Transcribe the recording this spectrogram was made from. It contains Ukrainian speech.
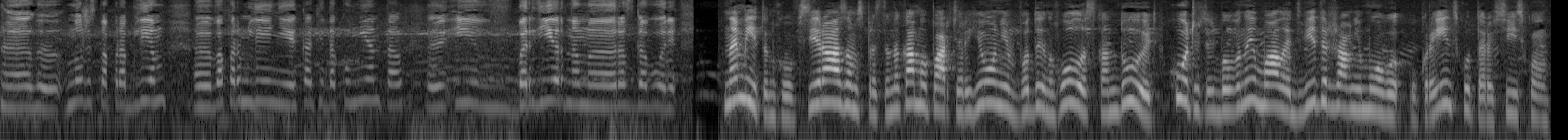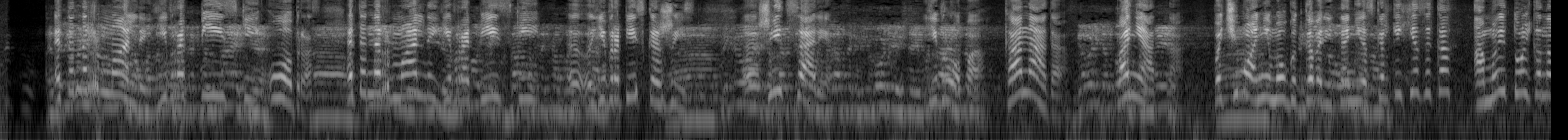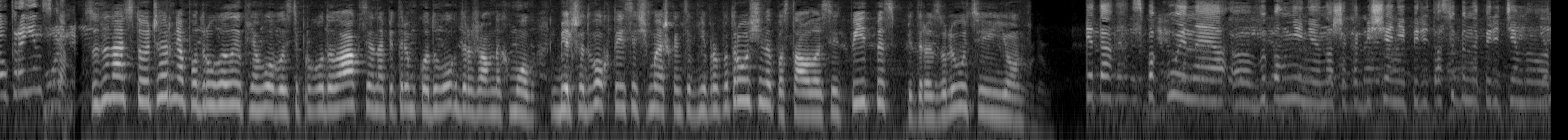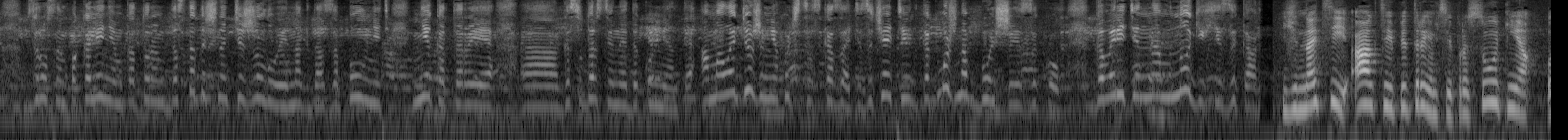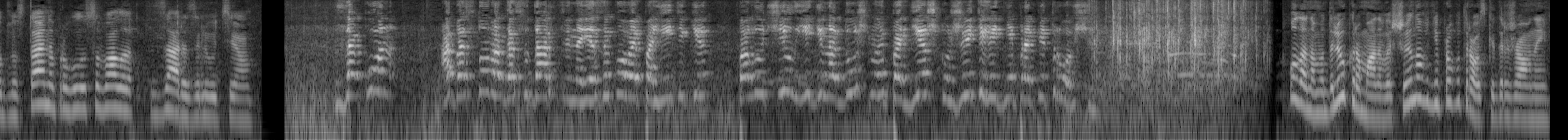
э, множество проблем э, в оформлении как и документов, э, и в барьерном разговоре. На мітингу всі разом з представниками партії регіонів в один голос скандують, хочуть, аби вони мали дві державні мови – українську та російську. Это нормальный европейский образ, это нормальный европейский, э, европейская жизнь. Э, Швейцария, Европа, Канада, понятно. Почему они могут говорить на нескольких языках, а мы только на украинском? З 11 червня по 2 липня в області проходила акція на підтримку двох державних мов. Більше двох тисяч мешканців Дніпропетровщини поставили свій підпис під резолюцією. Это спокойное э, выполнение наших обещаний, перед, особенно перед тем э, взрослым поколением, которым достаточно тяжело иногда заполнить некоторые э, государственные документы. А молодежи, мне хочется сказать, изучайте как можно больше языков, говорите на многих языках. І на цій акції підтримці присутні одностайно проголосували за резолюцію. Закон об основах государственной языковой политики получил единодушную поддержку жителей Днепропетровщины. Олена Моделюк, Роман Вишинов, Дніпропетровський державний.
